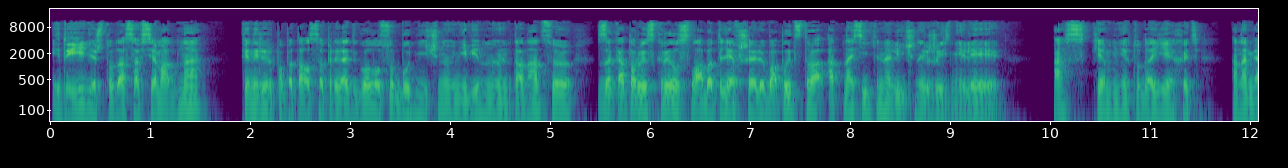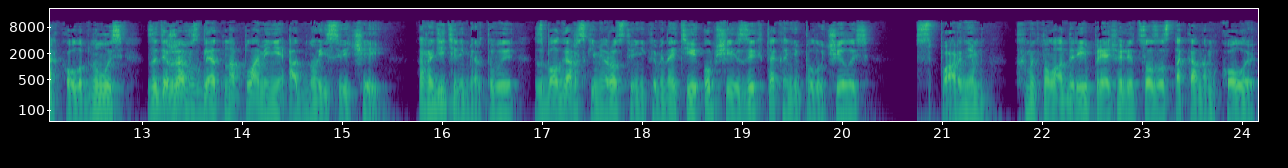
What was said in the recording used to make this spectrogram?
и ты едешь туда совсем одна?» Фенрир попытался придать голосу будничную невинную интонацию, за которой скрыл слабо тлевшее любопытство относительно личной жизни Леи. «А с кем мне туда ехать?» Она мягко улыбнулась, задержав взгляд на пламени одной из свечей. Родители мертвы, с болгарскими родственниками найти общий язык так и не получилось. «С парнем?» — хмыкнул Андрей, пряча лицо за стаканом колы.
